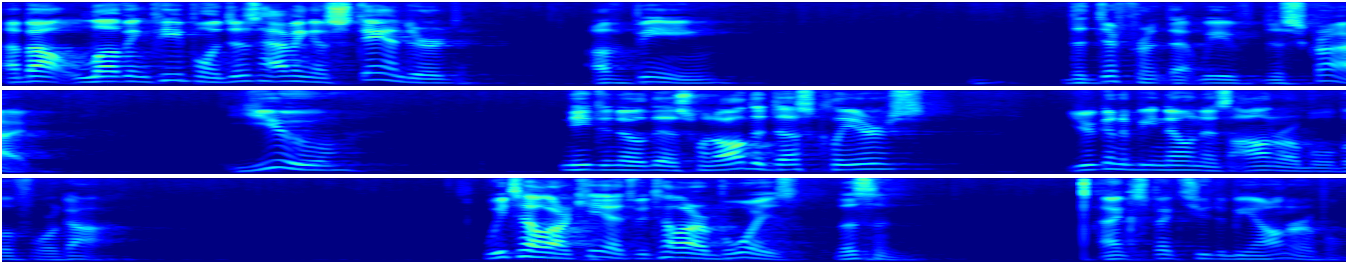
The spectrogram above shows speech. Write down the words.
about loving people and just having a standard of being the different that we've described. You need to know this when all the dust clears, you're going to be known as honorable before God. We tell our kids, we tell our boys, listen, I expect you to be honorable.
